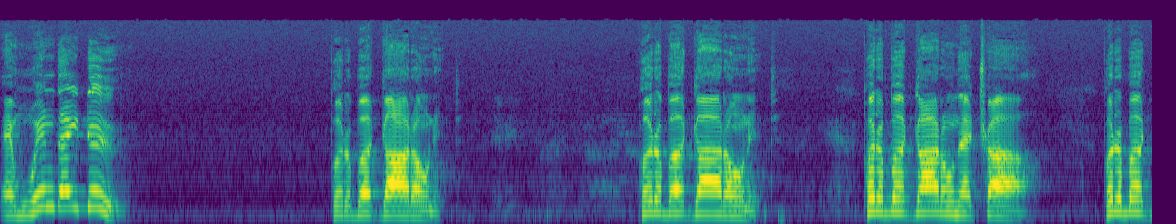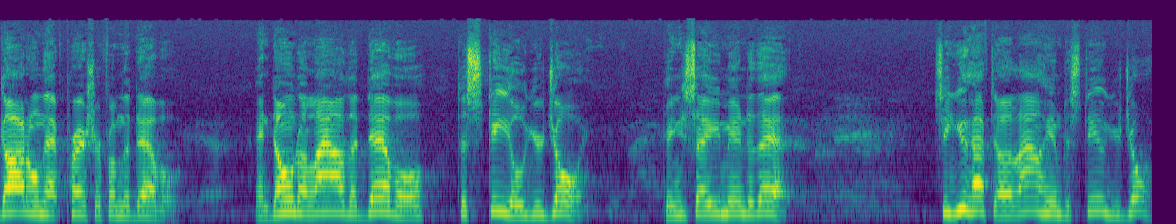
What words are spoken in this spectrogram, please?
and when they do, put a but God on it. Put a but God on it. Put a but God on that trial. Put a but God on that pressure from the devil. And don't allow the devil to steal your joy. Can you say amen to that? See, you have to allow him to steal your joy.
